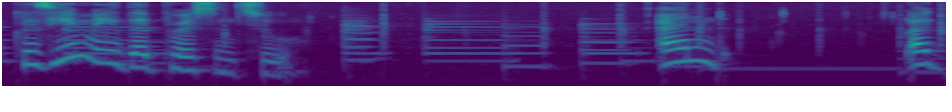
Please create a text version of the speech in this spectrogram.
Because he made that person too. And, like,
